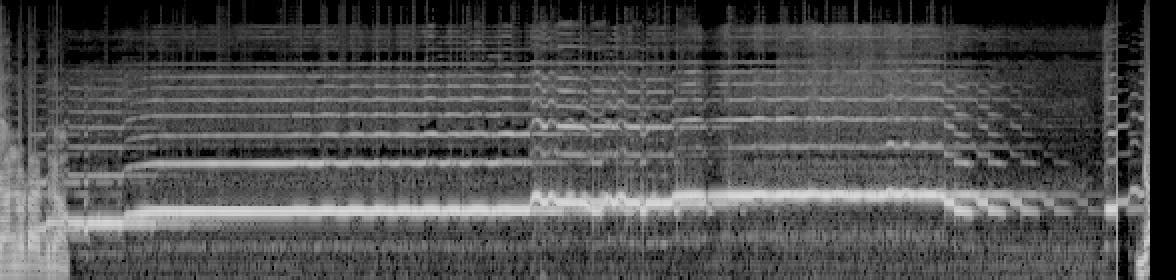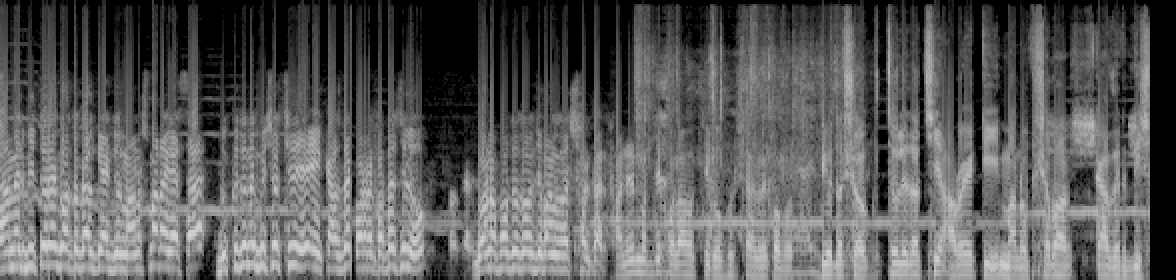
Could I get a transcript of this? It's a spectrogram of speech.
ধানোড়া গ্রাম। গ্রামের ভিতরে গতকালকে একজন মানুষ মারা গেছে। দুঃখজনক বিষয় হচ্ছে এই কাজটা করার কথা ছিল। গণপ্রজাতন্ত্রী যে বাংলাদেশ সরকার ফানের মধ্যে খোলা হচ্ছে গফুর সাহেবের কবর। প্রিয় দর্শক চলে যাচ্ছি আরও একটি মানব সেবার কাজের দৃশ্য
